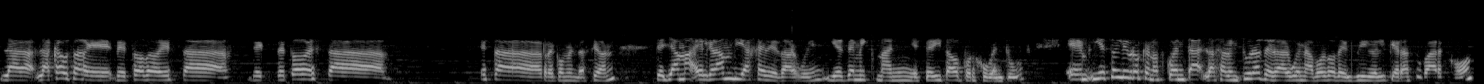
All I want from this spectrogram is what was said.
la, la causa de, de todo esta de, de toda esta esta recomendación. Se llama El Gran Viaje de Darwin y es de Mick Manning y está editado por Juventud. Eh, y es un libro que nos cuenta las aventuras de Darwin a bordo del Beagle, que era su barco.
